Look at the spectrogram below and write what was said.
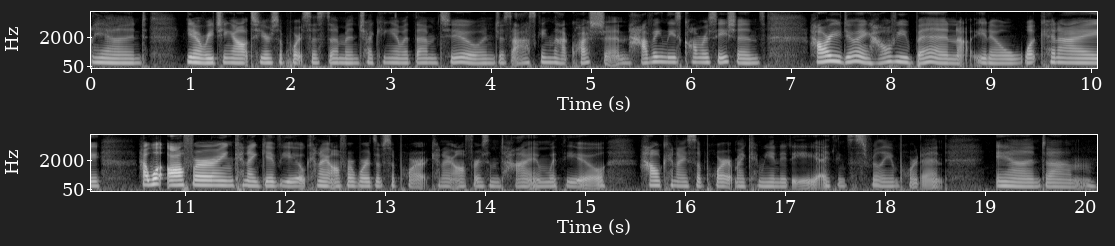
And, you know, reaching out to your support system and checking in with them too. And just asking that question, having these conversations. How are you doing? How have you been? You know, what can I. How, what offering can I give you? Can I offer words of support? Can I offer some time with you? how can I support my community? I think that's really important. And um,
